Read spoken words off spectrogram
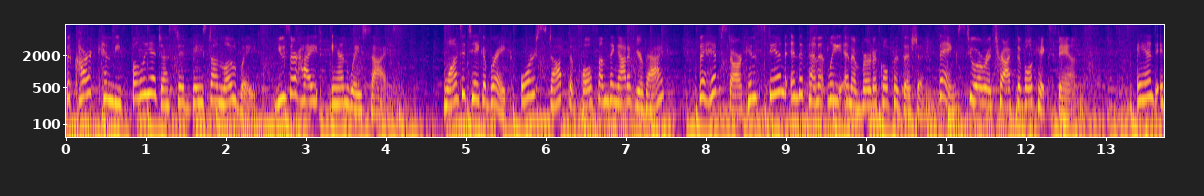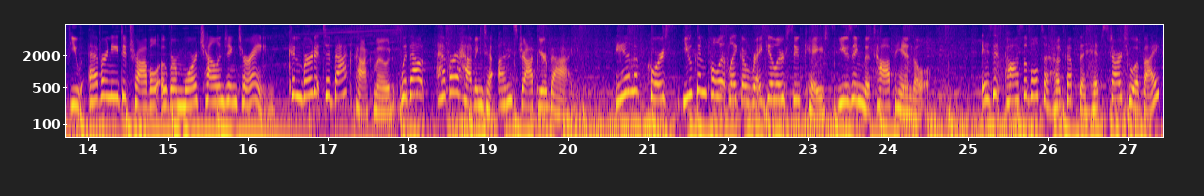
The cart can be fully adjusted based on load weight, user height, and waist size. Want to take a break or stop to pull something out of your bag? The Hipstar can stand independently in a vertical position thanks to a retractable kickstand. And if you ever need to travel over more challenging terrain, convert it to backpack mode without ever having to unstrap your bag. And of course, you can pull it like a regular suitcase using the top handle. Is it possible to hook up the Hipstar to a bike?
